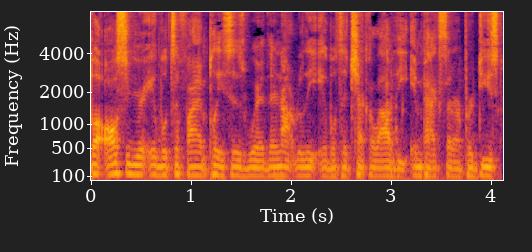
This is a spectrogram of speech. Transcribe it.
but also you're able to find places where they're not really able to check a lot of the impacts that are produced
